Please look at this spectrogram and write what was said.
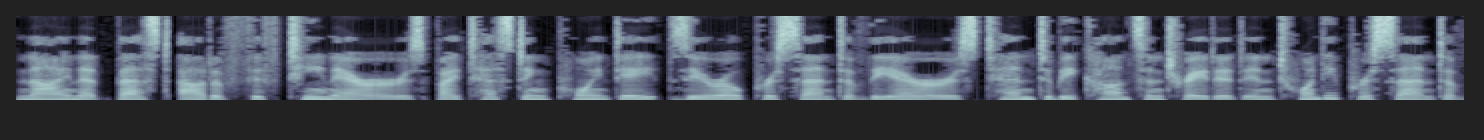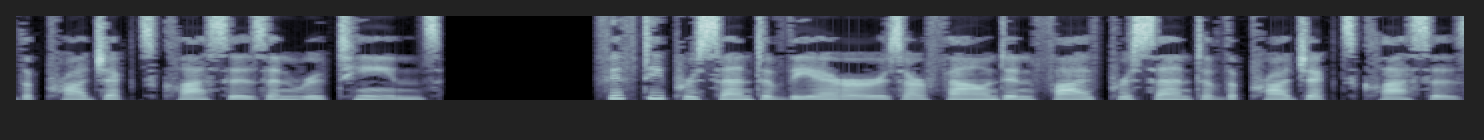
9 at best out of 15 errors by testing 0.80% of the errors tend to be concentrated in 20% of the project's classes and routines. 50% of the errors are found in 5% of the project's classes.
